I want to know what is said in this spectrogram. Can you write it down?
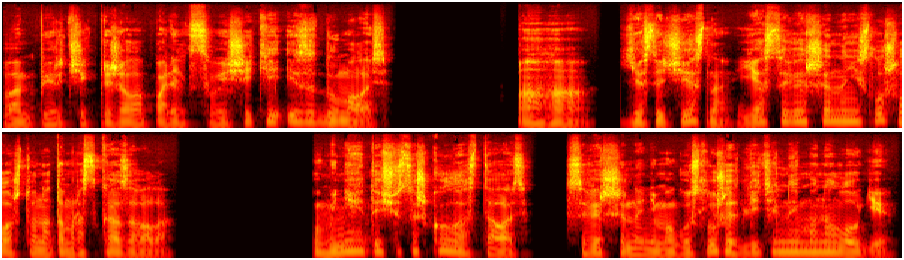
Вампирчик прижала палец к своей щеке и задумалась. Ага, если честно, я совершенно не слушала, что она там рассказывала. У меня это еще со школы осталось. Совершенно не могу слушать длительные монологи.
